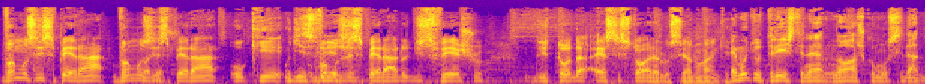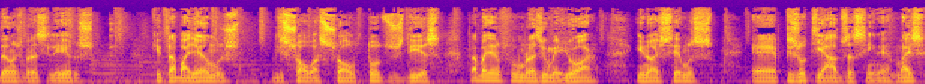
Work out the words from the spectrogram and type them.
Vamos esperar, vamos Pode ser. esperar o que, desfecho. vamos esperar o desfecho de toda essa história, Luciano Hang. É muito triste, né? Nós, como cidadãos brasileiros, que trabalhamos de sol a sol todos os dias, trabalhamos por um Brasil melhor e nós sermos é, pisoteados assim, né? Mas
